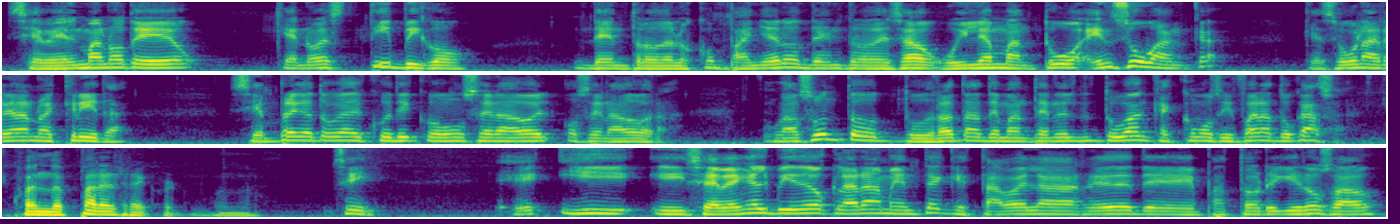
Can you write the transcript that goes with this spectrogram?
se ve el manoteo, que no es típico dentro de los compañeros, dentro de esa. William mantuvo en su banca, que eso es una regla no escrita, siempre que tú vas a discutir con un senador o senadora un asunto, tú tratas de mantener en tu banca, es como si fuera tu casa. Cuando es para el récord. Sí. Eh, y, y, se ve en el video claramente que estaba en las redes de Pastor Ricky Rosado,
